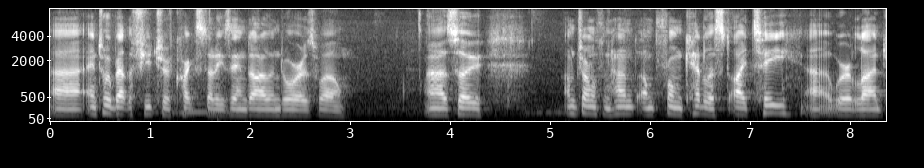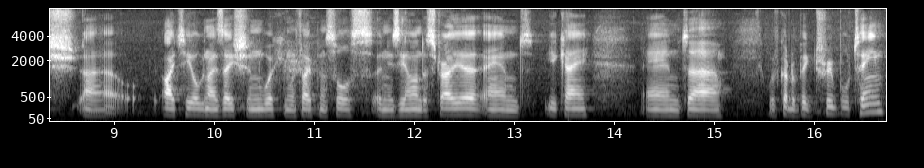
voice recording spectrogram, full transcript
uh, and talk about the future of Quake Studies and Islandora as well. Uh, so I'm Jonathan Hunt, I'm from Catalyst IT. Uh, we're a large uh, IT organisation working with open source in New Zealand, Australia and UK, and uh, we've got a big Drupal team.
